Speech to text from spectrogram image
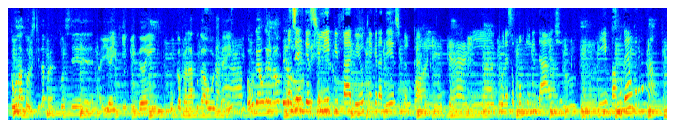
Estou na torcida para que você e a equipe ganhem o Campeonato Gaúcho aí. E vamos ganhar o Grenal dela. Com certeza, Felipe e Fábio, eu que agradeço pelo carinho e por essa oportunidade. E vamos ganhar o Grenal.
